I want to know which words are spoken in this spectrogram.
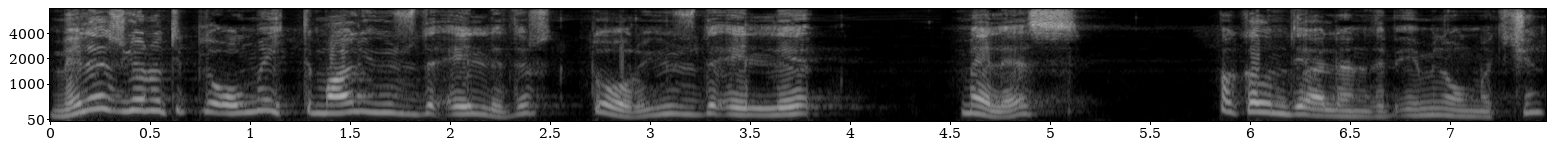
Melez genotipli olma ihtimali %50'dir. Doğru. %50 melez. Bakalım diğerlerine de bir emin olmak için.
